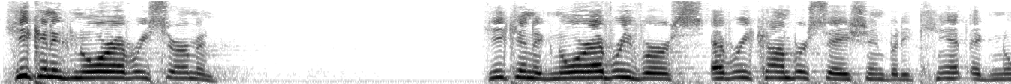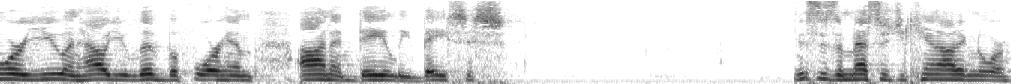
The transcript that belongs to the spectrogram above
He can ignore every sermon. He can ignore every verse, every conversation, but he can't ignore you and how you live before him on a daily basis. This is a message you cannot ignore.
